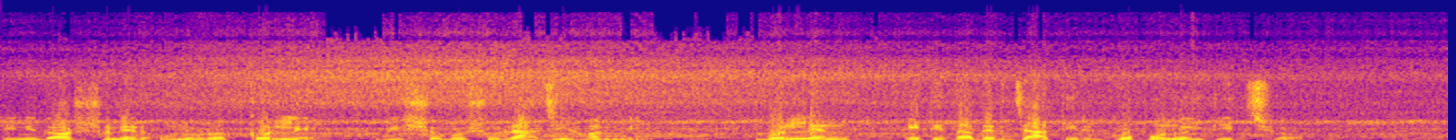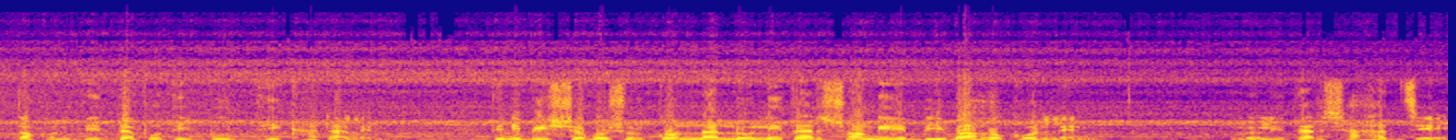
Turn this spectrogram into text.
তিনি দর্শনের অনুরোধ করলে বিশ্ববসু রাজি হননি। বললেন, এটি তাদের জাতির গোপন ঐতিহ্য। তখন বিদ্যাপতি বুদ্ধি খাটালেন। তিনি বিশ্ববসুর কন্যা ললিতার সঙ্গে বিবাহ করলেন। ললিতার সাহায্যে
